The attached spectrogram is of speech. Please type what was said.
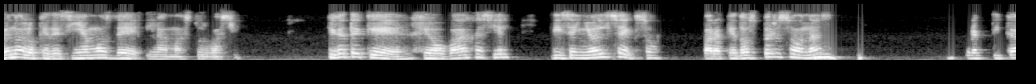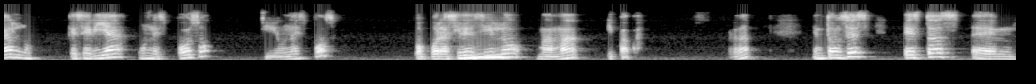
Bueno, a lo que decíamos de la masturbación. Fíjate que Jehová Jaciel diseñó el sexo para que dos personas practicarlo, que sería un esposo y una esposa, o por así decirlo, mamá y papá, ¿verdad? Entonces, estas, em,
